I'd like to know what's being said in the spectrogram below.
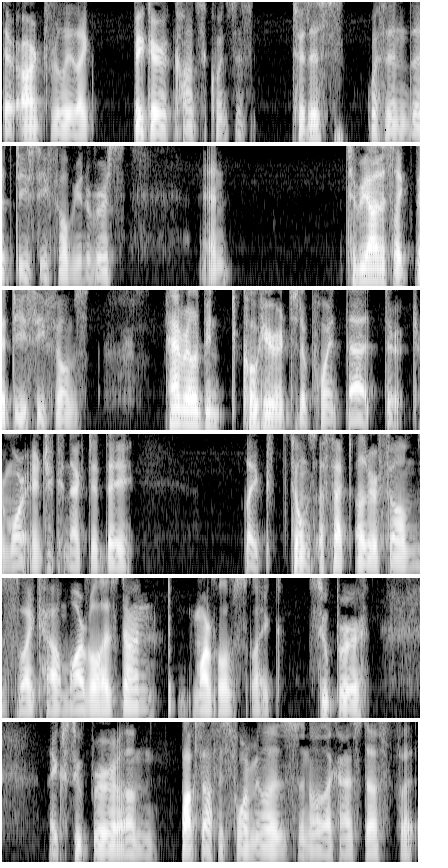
there aren't really like bigger consequences to this within the DC film universe, and to be honest, like the DC films haven't really been coherent to the point that they're they're more interconnected. They like films affect other films, like how Marvel has done. Marvel's like super, like super um, box office formulas and all that kind of stuff. But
